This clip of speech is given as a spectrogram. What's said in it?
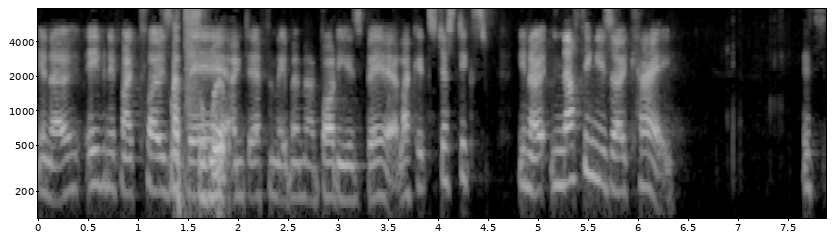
you know even if my clothes are absolutely. bare and definitely when my body is bare like it's just you know nothing is okay it's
